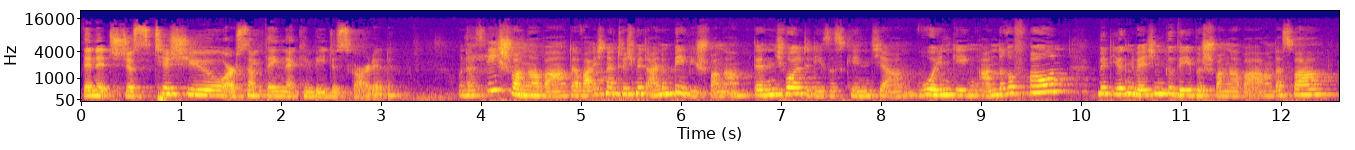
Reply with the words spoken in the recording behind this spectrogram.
then it's just tissue or something that can be discarded. Und als ich schwanger war, da war ich natürlich mit einem Baby schwanger, denn ich wollte dieses Kind ja. Wohingegen andere Frauen mit irgendwelchem Gewebe schwanger waren. Das war,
